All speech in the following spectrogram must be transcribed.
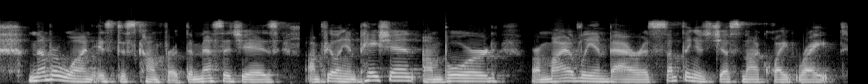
Number one is discomfort. The message is I'm feeling impatient, I'm bored, or mildly embarrassed. Something is just not quite right.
